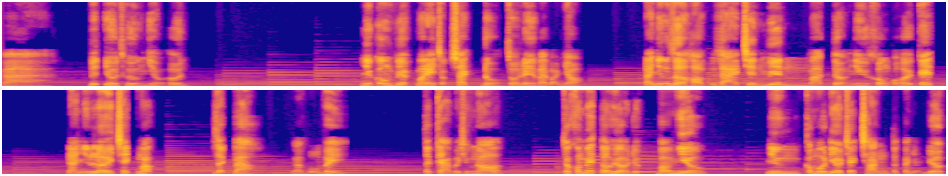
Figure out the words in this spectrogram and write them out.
và biết yêu thương nhiều hơn. Những công việc mang đầy trọng trách đổ dồn lên vai bọn nhỏ là những giờ họp dài triền miên mà tưởng như không có hồi kết, là những lời trách móc, dạy bảo và vỗ về. Tất cả với chúng nó, tôi không biết thấu hiểu được bao nhiêu, nhưng có một điều chắc chắn tôi cảm nhận được,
